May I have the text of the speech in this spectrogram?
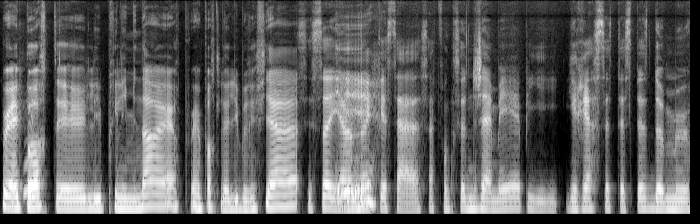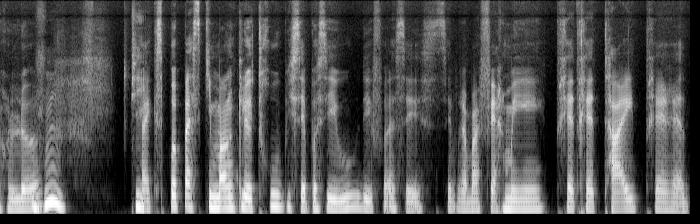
Peu importe les préliminaires, peu importe le lubrifiant. C'est ça, il y en a que ça ne fonctionne jamais, puis il reste cette espèce de mur-là. Mmh puis... c'est pas parce qu'il manque le trou puis c'est pas c'est où. Des fois, c'est vraiment fermé, très, très tight, très raide.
